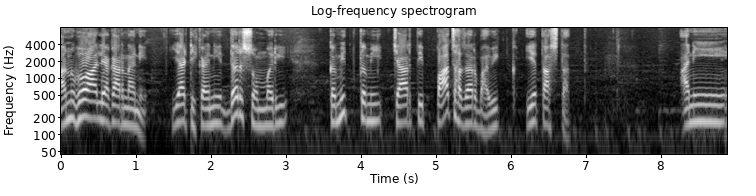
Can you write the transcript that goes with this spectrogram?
अनुभव आल्या कारणाने या ठिकाणी दर सोमवारी कमीत कमी चार ते पाच हजार भाविक येत असतात. आणि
